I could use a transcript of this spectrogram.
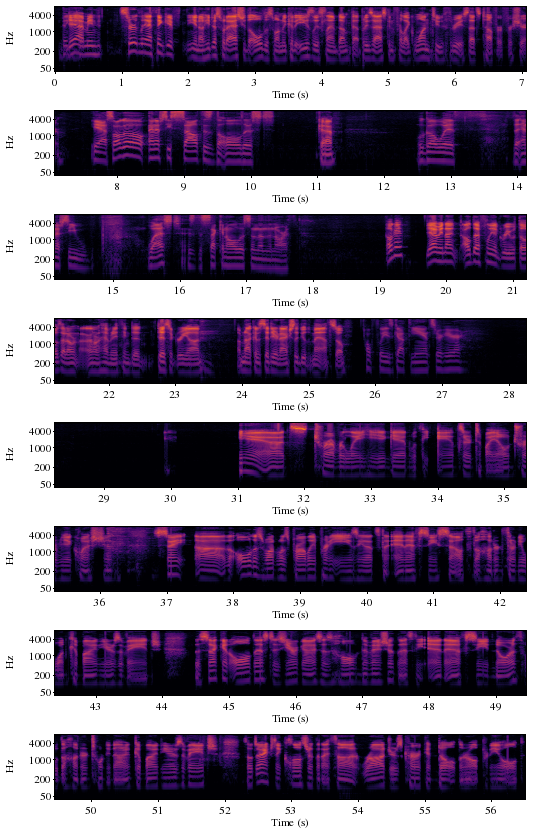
Big- yeah, I mean, certainly, I think if you know he just would have asked you the oldest one, we could have easily slam dunked that. But he's asking for like one, two, three, so that's tougher for sure. Yeah, so I'll go NFC South is the oldest. Okay. We'll go with the NFC West is the second oldest, and then the North. Okay. Yeah, I mean, I, I'll definitely agree with those. I don't, I don't have anything to disagree on. I'm not going to sit here and actually do the math. So Hopefully, he's got the answer here. Yeah, it's Trevor Leahy again with the answer to my own trivia question. Say, uh, the oldest one was probably pretty easy. That's the NFC South with 131 combined years of age. The second oldest is your guys' home division. That's the NFC North with 129 combined years of age. So it's actually closer than I thought. Rodgers, Kirk, and Dalton are all pretty old.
